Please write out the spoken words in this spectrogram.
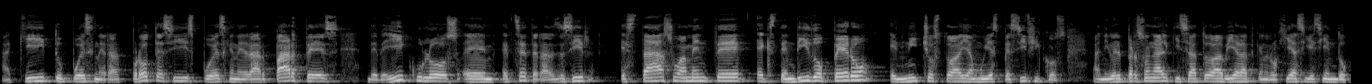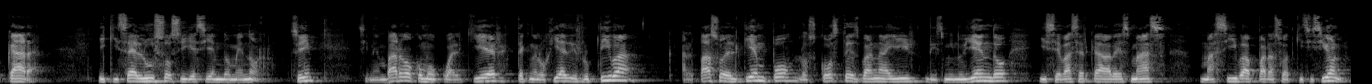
Aquí tú puedes generar prótesis, puedes generar partes de vehículos, eh, etcétera. Es decir, está sumamente extendido, pero en nichos todavía muy específicos. A nivel personal, quizá todavía la tecnología sigue siendo cara y quizá el uso sigue siendo menor. ¿sí? Sin embargo, como cualquier tecnología disruptiva, al paso del tiempo los costes van a ir disminuyendo y se va a hacer cada vez más masiva para su adquisición.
